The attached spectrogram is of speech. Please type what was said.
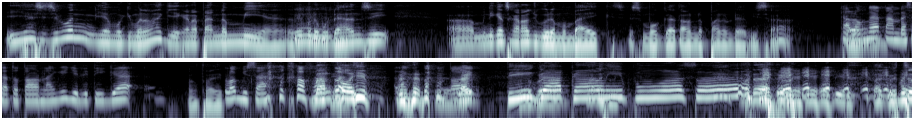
Iya sih cuman ya mau gimana lagi ya karena pandemi ya. Tapi mudah-mudahan sih um, ini kan sekarang juga udah membaik. Semoga tahun depan udah bisa Kalau enggak tambah satu tahun lagi jadi tiga, Bang Toib. lo bisa cover Bang Toib. Bang Toib. Tiga kali puasa. Benar. Lagu itu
